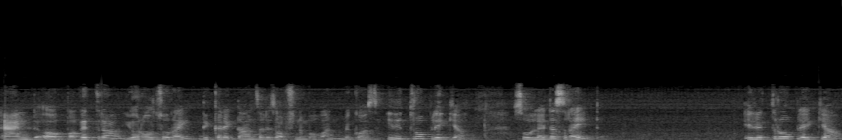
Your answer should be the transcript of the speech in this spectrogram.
And uh, Pavitra, you are also right. The correct answer is option number 1 because erythroplakia. So let us write erythroplakia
